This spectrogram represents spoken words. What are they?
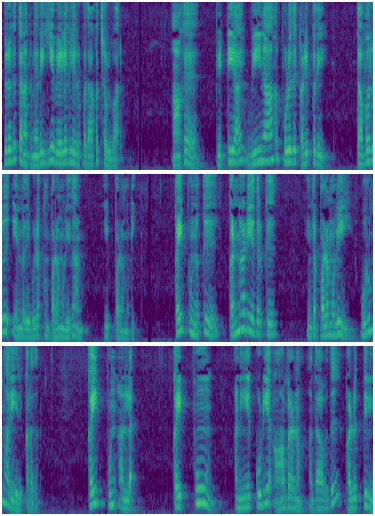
பிறகு தனக்கு நிறைய வேலைகள் இருப்பதாக சொல்வார். ஆக வெட்டியாய் வீணாக பொழுதை கழிப்பதை தவறு என்பதை விளக்கும் பழமொழிதான் இப்பழமொழி. கைப்புண்ணுக்கு கண்ணாடி எதற்கு? இந்த பழமொழி உருமாறி இருக்கிறது கைப்புண் அல்ல கைப்பூன் அணியக்கூடிய ஆபரணம். அதாவது கழுத்தில்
